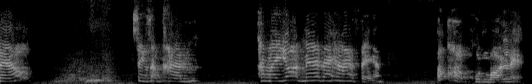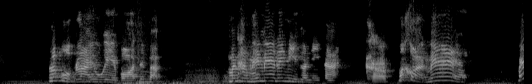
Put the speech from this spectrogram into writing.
แล้วสิ่งสำคัญทำไมยอดแม่ได้ห้าแสนต้องขอบคุณบอสแหละ ระบบไลน์โอเอบอสเนี่ยแบบ มันทำให้แม่ได้มีตัวนี้นะครับ เมื่อก่อนแม่แม่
